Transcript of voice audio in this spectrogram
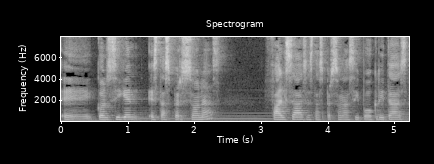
eh, consiguen estas personas falsas, estas personas hipócritas,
